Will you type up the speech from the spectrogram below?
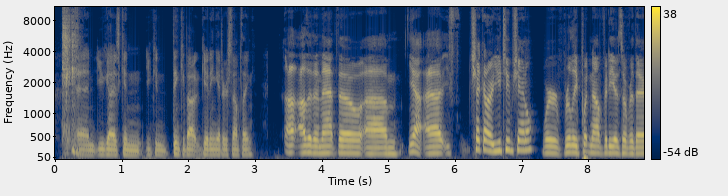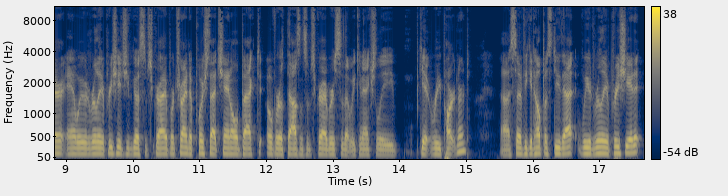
and you guys can you can think about getting it or something. Uh, other than that, though, um, yeah, uh, check out our YouTube channel. We're really putting out videos over there, and we would really appreciate you to go subscribe. We're trying to push that channel back to over a thousand subscribers so that we can actually get repartnered. Uh, so if you could help us do that, we would really appreciate it.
